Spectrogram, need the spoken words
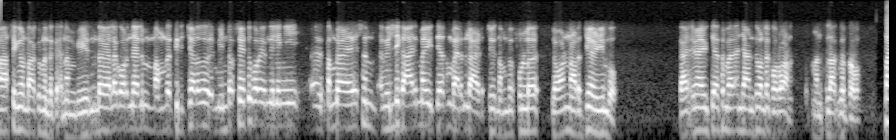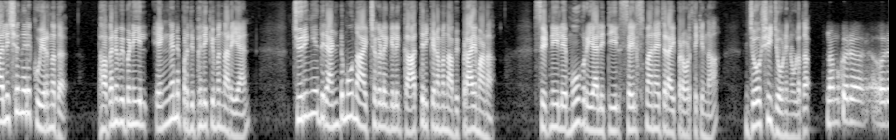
ആശങ്ക ഉണ്ടാക്കുന്നുണ്ട് കാരണം വീടിന്റെ വില കുറഞ്ഞാലും നമ്മൾ തിരിച്ചടവ് ഇൻട്രസ്റ്റ് റേറ്റ് കുറയുന്നില്ലെങ്കിൽ നമ്മുടെ ഏകദേശം വലിയ കാര്യമായ വ്യത്യാസം വരുന്നില്ല അടച്ച് നമ്മൾ ഫുള്ള് ലോൺ അടച്ചു കഴിയുമ്പോൾ കാര്യമായ വ്യത്യാസം വരാൻ ചാൻസ് വളരെ കുറവാണ്. മനസ്സിലാക്കുന്നിടത്തോളം. പലിശ നിരക്ക് ഉയർന്നത് ഭവന വിപണിയിൽ എങ്ങനെ പ്രതിഫലിക്കുമെന്നറിയാൻ ചുരുങ്ങിയത് രണ്ടു മൂന്നാഴ്ചകളെങ്കിലും കാത്തിരിക്കണമെന്ന അഭിപ്രായമാണ് സിഡ്നിയിലെ മൂവ് റിയാലിറ്റിയിൽ സെയിൽസ് മാനേജറായി പ്രവർത്തിക്കുന്ന ജോഷി ജോണിനുള്ളത്. നമുക്കൊരു ഒരു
